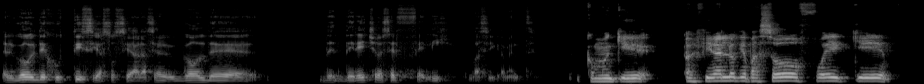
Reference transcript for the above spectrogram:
el goal de justicia social, hacia el goal de, del derecho de ser feliz, básicamente. Como que al final lo que pasó fue que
